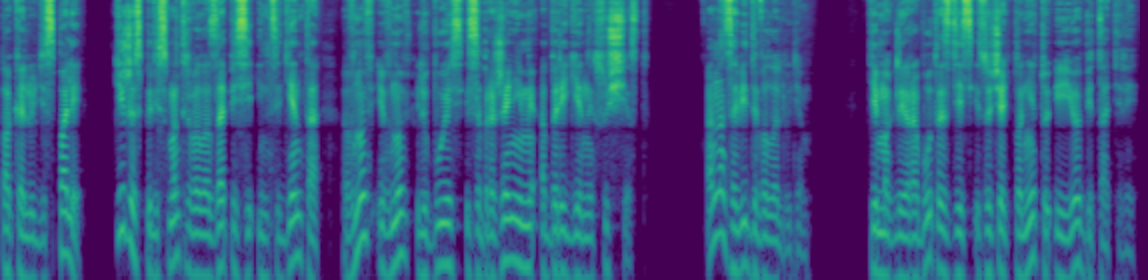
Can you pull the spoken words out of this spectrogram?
Пока люди спали, Тижес пересматривала записи инцидента, вновь и вновь любуясь изображениями аборигенных существ. Она завидовала людям. Те могли работать здесь, изучать планету и ее обитателей.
